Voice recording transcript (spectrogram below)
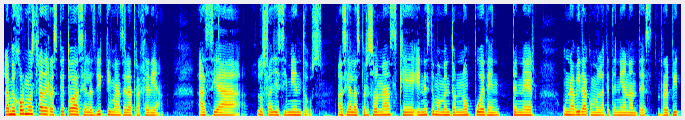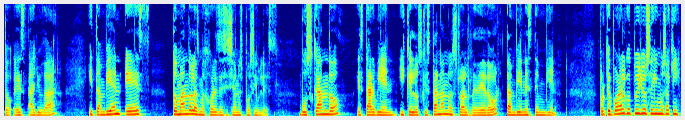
la mejor muestra de respeto hacia las víctimas de la tragedia, hacia los fallecimientos, hacia las personas que en este momento no pueden tener una vida como la que tenían antes, repito, es ayudar y también es tomando las mejores decisiones posibles, buscando estar bien y que los que están a nuestro alrededor también estén bien. Porque por algo tú y yo seguimos aquí.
